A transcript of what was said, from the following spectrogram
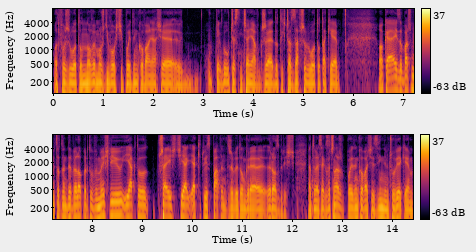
otworzyło to nowe możliwości pojedynkowania się, y, jakby uczestniczenia w grze. Dotychczas zawsze było to takie okej, okay, zobaczmy, co ten deweloper tu wymyślił, jak to przejść, jak, jaki tu jest patent, żeby tą grę rozgryźć. Natomiast jak zaczynasz pojedynkować się z innym człowiekiem,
